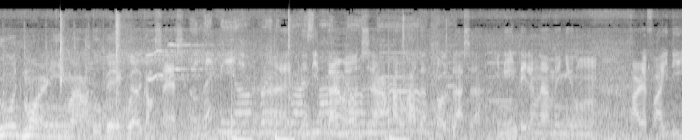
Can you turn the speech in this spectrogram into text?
Good morning mga katubig! Welcome sa SMB. Oh, At nandito tayo ngayon sa. Karuhatan Toll Plaza. Hinihintay lang namin yung RFID.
